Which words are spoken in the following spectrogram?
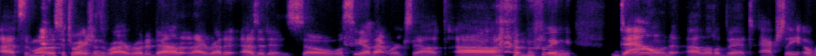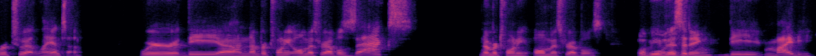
it's one of those situations where I wrote it down and I read it as it is. So we'll see how that works out. Uh, moving down a little bit, actually over to Atlanta, where the uh, number 20 Ole Miss Rebels, Zach's number 20 Ole Miss Rebels, will oh be visiting the mighty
